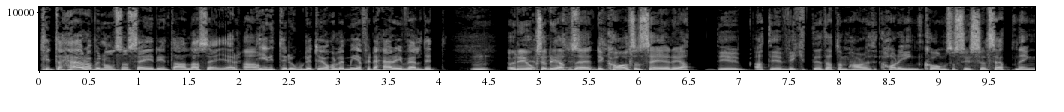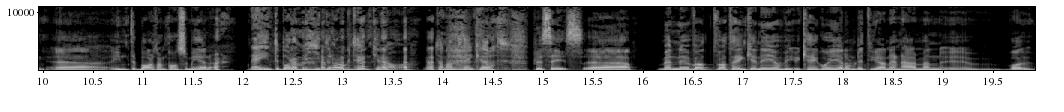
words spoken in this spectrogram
Titta, här har vi någon som säger det inte alla säger. Ja. Det är lite roligt och jag håller med, för det här är väldigt... Mm. Och Det är också det att eh, det Karlsson säger är att det är, att det är viktigt att de har, har inkomst och sysselsättning, eh, inte bara att de konsumerar. Nej, inte bara bidrag tänker han, utan han tänker att... Precis. Eh, men vad, vad tänker ni? Om vi, vi kan gå igenom lite grann i den här, men eh, vad,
